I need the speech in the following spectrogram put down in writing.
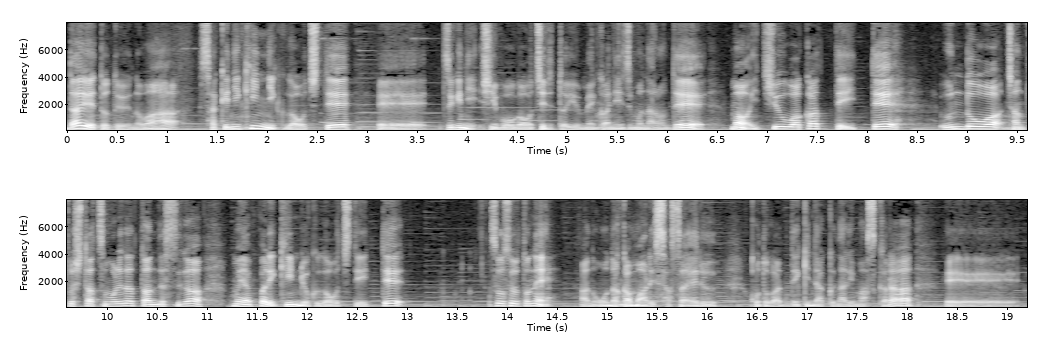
ダイエットというのは先に筋肉が落ちて、えー次に脂肪が落ちるというメカニズムなので、まあ、一応分かっていて運動はちゃんとしたつもりだったんですが、まあ、やっぱり筋力が落ちていてそうするとねあのお腹周り支えることができなくなりますから、えー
